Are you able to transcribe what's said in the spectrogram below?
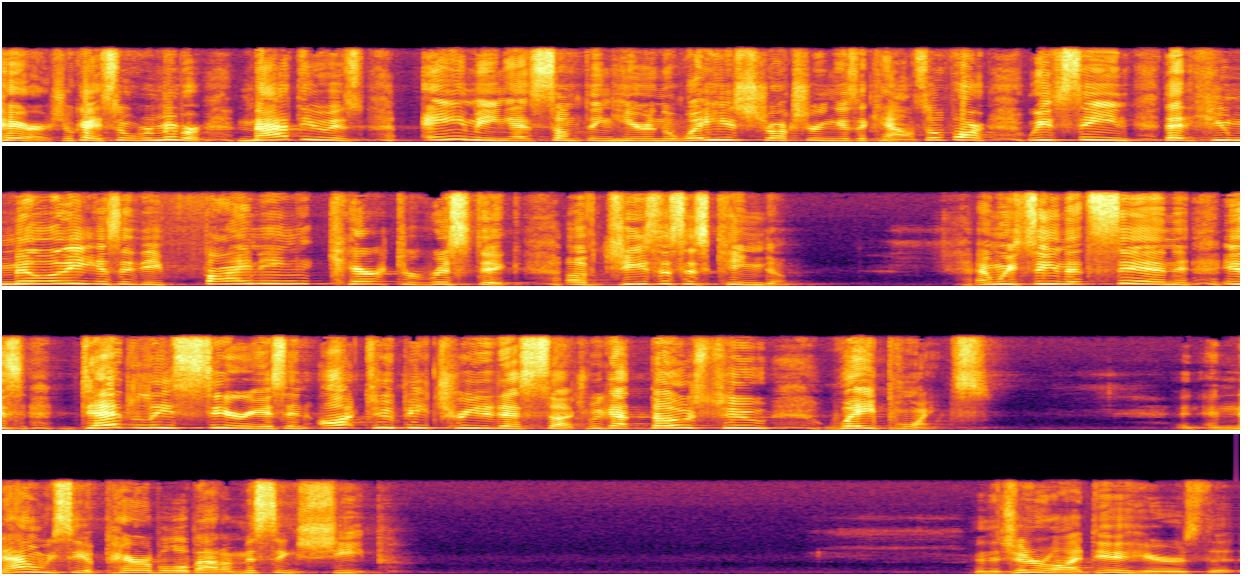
perish. Okay, so remember, Matthew is aiming at something here in the way he's structuring his account. So far, we've seen that humility is a defining characteristic of Jesus' kingdom. And we've seen that sin is deadly serious and ought to be treated as such. We got those two waypoints. And, and now we see a parable about a missing sheep. And the general idea here is that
